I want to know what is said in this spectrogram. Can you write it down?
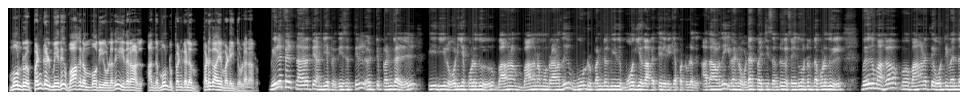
மூன்று பெண்கள் மீது வாகனம் மோதியுள்ளது. இதனால் அந்த மூன்று பெண்களும் படுகாயமடைந்துள்ளனர். பீலபெல்ட் நகரத்தை அண்டிய பிரதேசத்தில் எட்டு பெண்கள் வீதியில் ஓடிய பொழுது வாகனம் வாகனம் ஒன்றானது மூன்று பெண்கள் மீது மோதியதாக தெரிவிக்கப்பட்டுள்ளது. அதாவது இவர்கள் உடற்பயிற்சி சென்று செய்து கொண்டிருந்த பொழுது வேகமாக வாகனத்தை ஓட்டி வந்த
